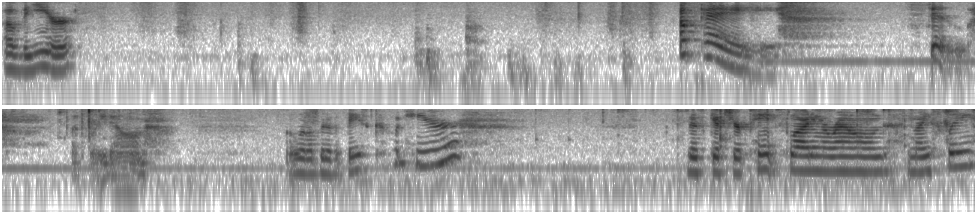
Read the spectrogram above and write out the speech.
of the year. Okay, so let's lay down a little bit of a base coat here. This gets your paint sliding around nicely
